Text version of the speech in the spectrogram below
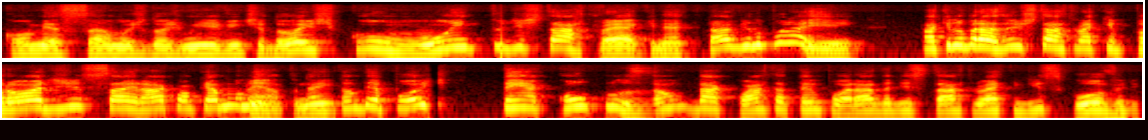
Começamos 2022 com muito de Star Trek, né? Que tá vindo por aí, hein? Aqui no Brasil, Star Trek Prod sairá a qualquer momento, né? Então depois tem a conclusão da quarta temporada de Star Trek Discovery,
